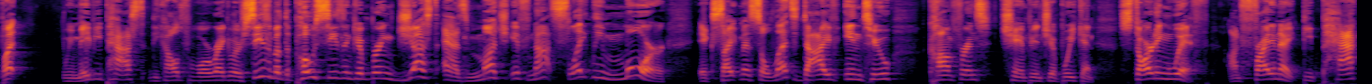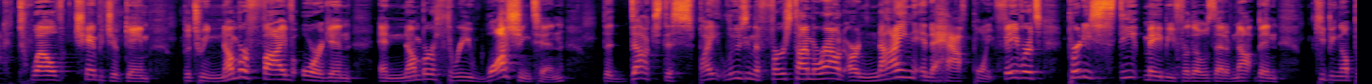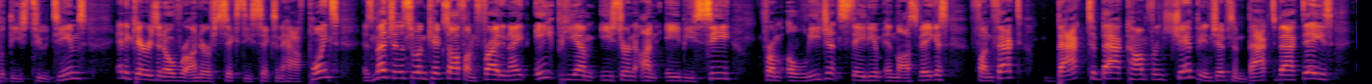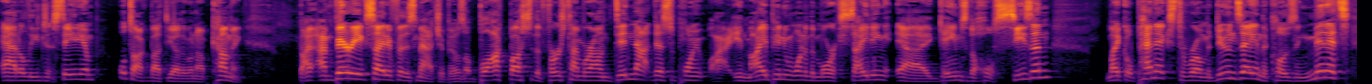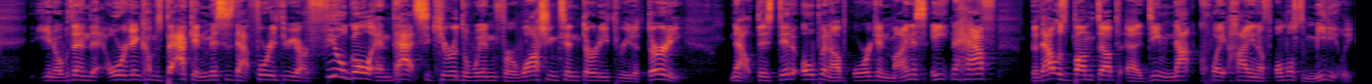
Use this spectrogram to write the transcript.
But we may be past the college football regular season, but the postseason can bring just as much, if not slightly more, excitement. So let's dive into conference championship weekend, starting with on Friday night, the Pac 12 championship game between number five Oregon and number three Washington. The Ducks, despite losing the first time around, are nine and a half point favorites. Pretty steep, maybe, for those that have not been keeping up with these two teams. And it carries an over under of 66 and a half points. As mentioned, this one kicks off on Friday night, 8 p.m. Eastern on ABC from Allegiant Stadium in Las Vegas. Fun fact back to back conference championships and back to back days at Allegiant Stadium. We'll talk about the other one upcoming. I'm very excited for this matchup. It was a blockbuster the first time around, did not disappoint. In my opinion, one of the more exciting uh, games of the whole season. Michael Penix to Rome Odunze in the closing minutes. You know, but then the Oregon comes back and misses that 43 yard field goal, and that secured the win for Washington 33 to 30. Now, this did open up Oregon minus eight and a half, but that was bumped up, uh, deemed not quite high enough almost immediately.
